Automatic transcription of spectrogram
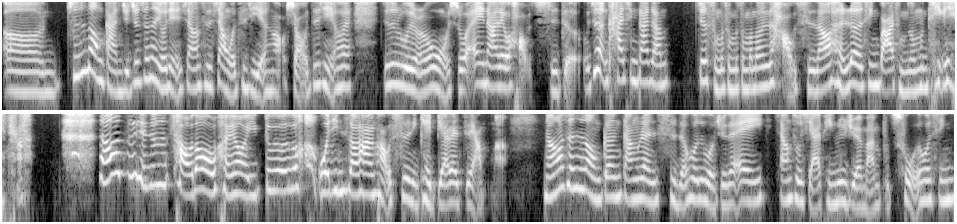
嗯，就是那种感觉，就真的有点像是像我自己也很好笑。我之前也会，就是如果有人问我说，哎，哪里有好吃的，我就很开心跟他讲，就什么什么什么东西是好吃，然后很热心把什么东西贴给他。然后之前就是吵到我朋友一度，就说我已经知道它很好吃，你可以不要再这样嘛。然后甚至那种跟刚认识的，或者我觉得哎相处起来频率觉得蛮不错的，或心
